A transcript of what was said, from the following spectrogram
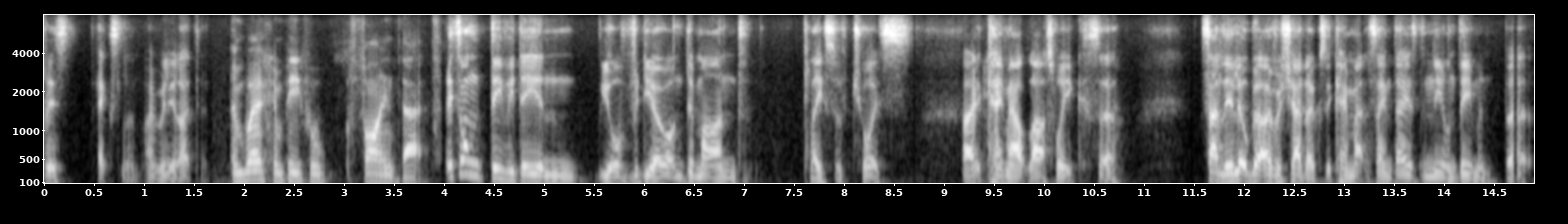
but it's excellent. I really liked it. and where can people find that? It's on DVD and your video on demand place of choice. Okay. It came out last week, so sadly a little bit overshadowed because it came out the same day as the Neon Demon, but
